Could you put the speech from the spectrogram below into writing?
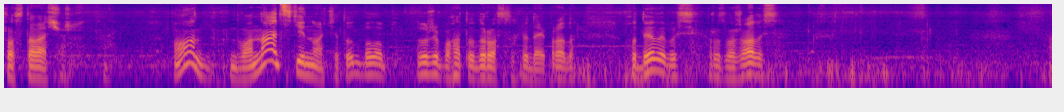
Шоста вечора. О, 12 ночі. Тут було б дуже багато дорослих людей, правда. Ходили б, розважались. А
